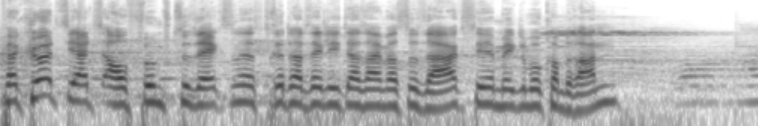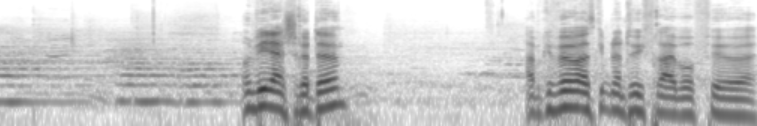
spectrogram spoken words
verkürzt jetzt auf 5 zu 6 und es tritt tatsächlich das ein, was du sagst. Hier, Mecklenburg kommt ran. Und wieder Schritte. Abgewürfe, es gibt natürlich Freiburg für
